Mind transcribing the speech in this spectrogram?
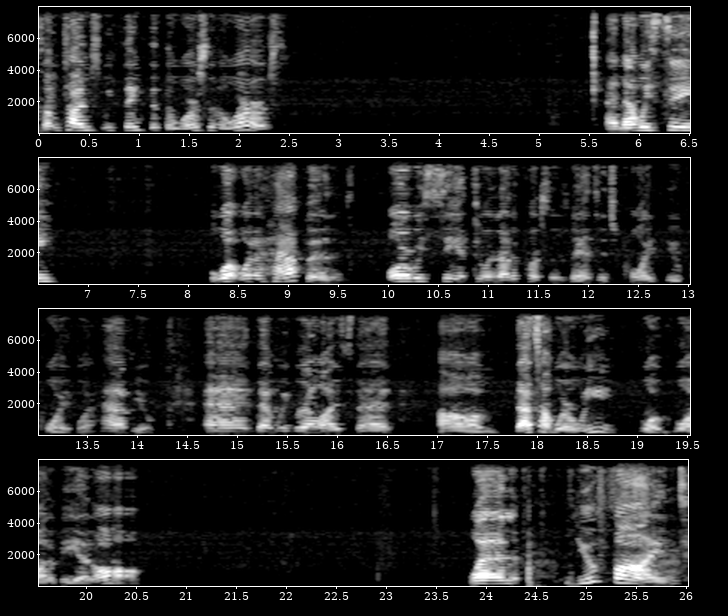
sometimes we think that the worst of the worst. And then we see what would have happened, or we see it through another person's vantage point, viewpoint, what have you. And then we realize that um, that's not where we want to be at all. When you find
